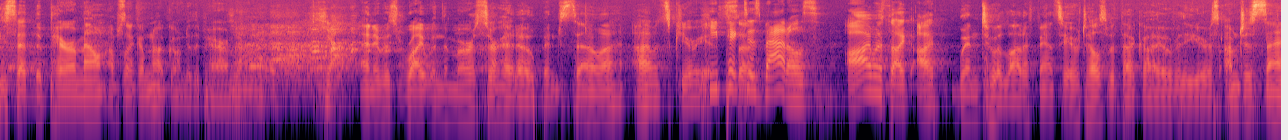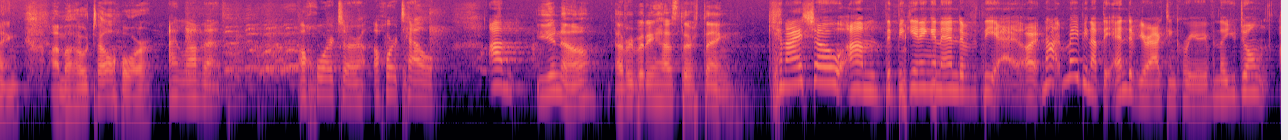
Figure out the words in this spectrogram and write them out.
he said the Paramount. I was like, I'm not going to the Paramount. Yeah. And it was right when the Mercer had opened, so I, I was curious. He picked So his battles. I was like, I went to a lot of fancy hotels with that guy over the years. I'm just saying, I'm a hotel whore. I love it. A horter, a hortel. Um, You know, everybody has their thing. can I show um, the beginning and end of the, uh, not maybe not the end of your acting career, even though you don't.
